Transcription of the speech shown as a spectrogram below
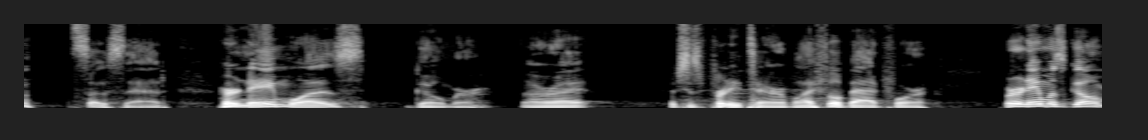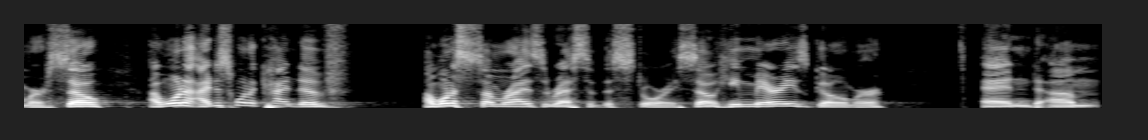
so sad. Her name was Gomer, all right? Which is pretty terrible. I feel bad for her. But her name was Gomer. So I wanna I just wanna kind of I want to summarize the rest of this story. So he marries Gomer, and um,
